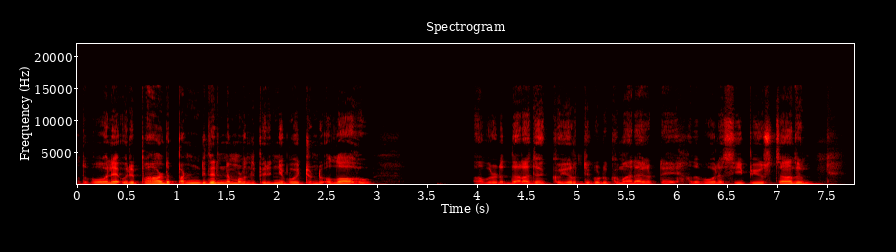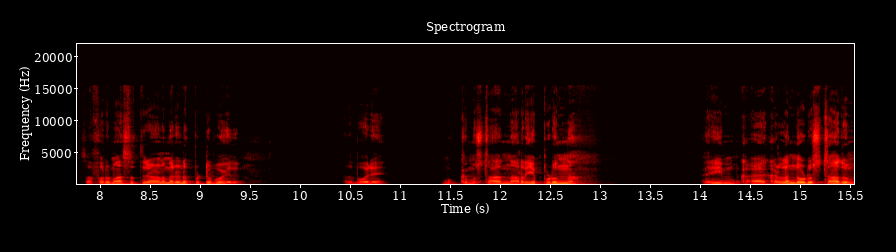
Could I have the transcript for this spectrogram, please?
അതുപോലെ ഒരുപാട് പണ്ഡിതൻ നമ്മളൊന്ന് പിരിഞ്ഞു പോയിട്ടുണ്ട്. അള്ളാഹു അവരുടെ ദറജൊക്കെ ഉയർത്തി കൊടുക്കുമാരാകട്ടെ അതുപോലെ സി പി ഉസ്താദും സഫർ മാസത്തിലാണ് മരണപ്പെട്ടു പോയത്. അതുപോലെ മുക്കം ഉസ്താദ് എന്നറിയപ്പെടുന്ന കരീം കള്ളന്തോട് ഉസ്താദും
